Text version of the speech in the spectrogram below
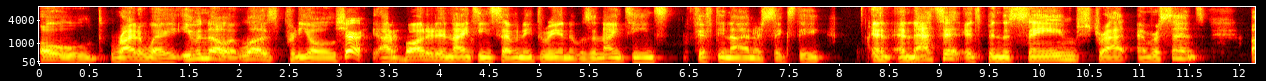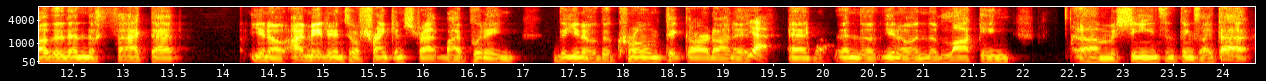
old right away, even though it was pretty old. Sure. I bought it in 1973 and it was a 1959 or 60. And, and that's it. It's been the same strat ever since, other than the fact that, you know, I made it into a Frankenstrat by putting the, you know, the chrome pickguard on it. Yeah. And, and the, you know, and the locking uh, machines and things like that.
